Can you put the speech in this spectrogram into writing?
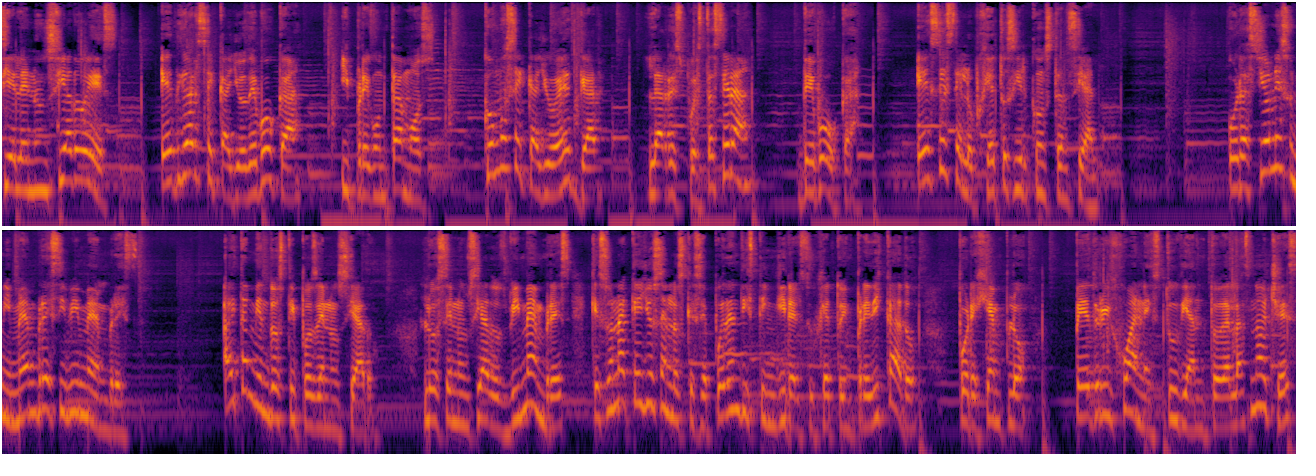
Si el enunciado es Edgar se cayó de boca y preguntamos ¿Cómo se cayó Edgar? La respuesta será de boca. Ese es el objeto circunstancial. Oraciones unimembres y bimembres. Hay también dos tipos de enunciado. Los enunciados bimembres, que son aquellos en los que se pueden distinguir el sujeto impredicado, por ejemplo, Pedro y Juan estudian todas las noches,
